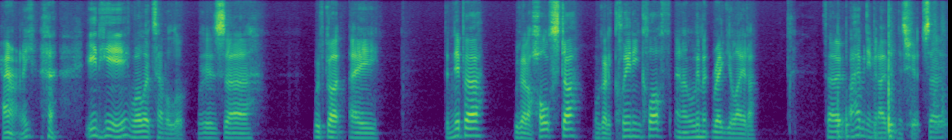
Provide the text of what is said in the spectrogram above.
apparently. In here, well, let's have a look. There's, uh, we've got a, the nipper, we've got a holster, we've got a cleaning cloth, and a limit regulator. So I haven't even opened this yet, so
